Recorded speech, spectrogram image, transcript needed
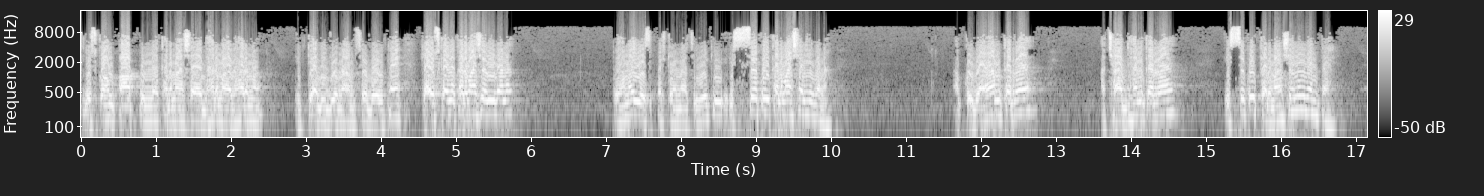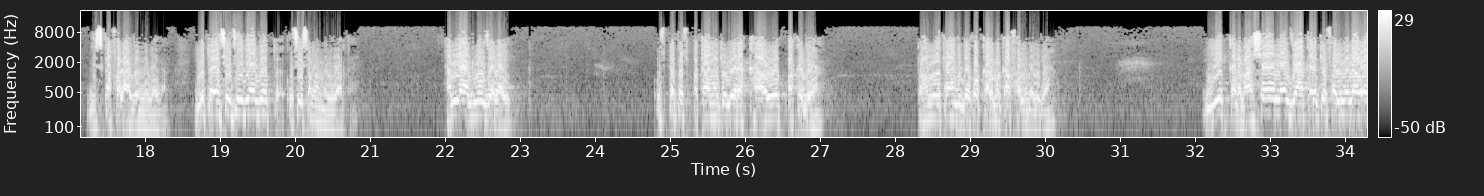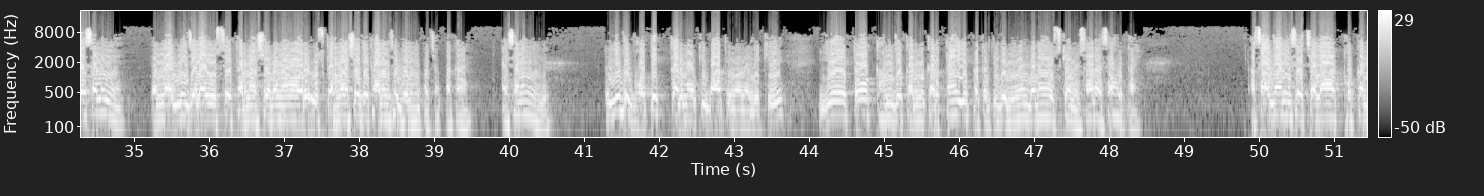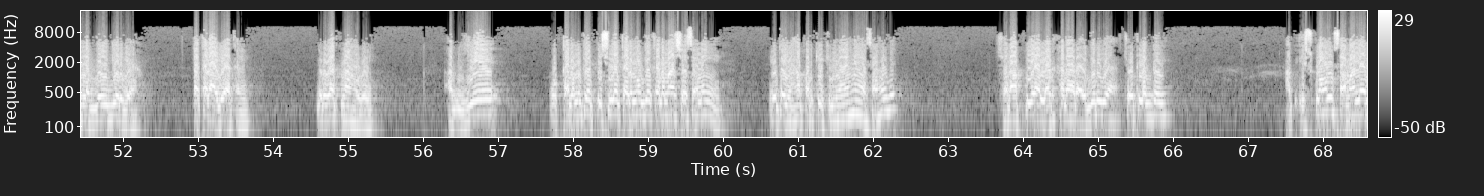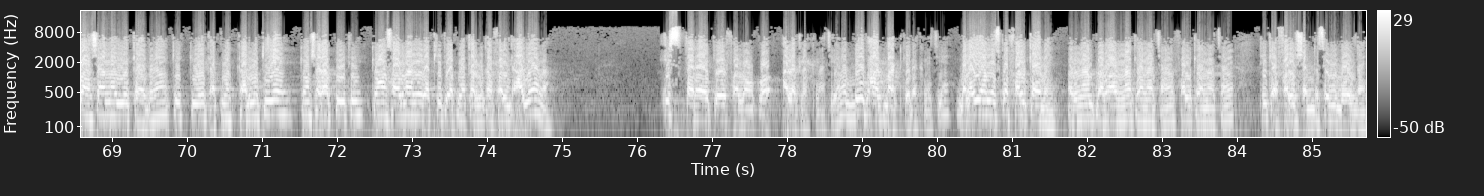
जिसको हम पाप, पुण्य, कर्माशय, धर्म, अधर्म इत्यादि जो नाम से बोलते हैं, क्या उसका वो कर्माशय भी बना? तो हमें ये स्पष्ट होना चाहिए कि इससे कोई कर्माशय नहीं बना। अब कोई व्यायाम कर रहा है अच्छा अध्ययन कर रहा है, इससे कोई कर्माशय नहीं बनता है, जिसका फल आगे मिलेगा। ये तो ऐसी चीज़ है जो तो उसी समय मिल जाता है। हमने अग्नि जलाई। उस पर कुछ पकाने के लिए रखा, वो पक गया। तो हम ये कहें कि देखो, कर्म का फल मिल गया। ये कर्माशय में जाकर के फल मिला हुआ ऐसा नहीं है। हमने अग्नि जलाई, उससे कर्माशय बना और उस कर्माशय के कारण से भोजन पका है ऐसा नहीं है ये। तो ये जो भौतिक कर्मों की बात इन्होंने लिखी ये तो हम जो कर्म करते हैं, ये प्रकृति के नियम बने हैं, उसके अनुसार ऐसा होता है। असावधानी से चला, ठोकर लग गई, गिर गया, टकरा गया कहीं, दुर्घटना हो गई। अब ये वो कर्म के पिछले कर्मों के कर्माशय से नहीं है। ये तो यहाँ पर की क्रियाएँ हैं, ऐसा हो गया। शराब पिया, लड़खड़ा रहा, गिर गया, चोट लग गई। अब इसको हम सामान्य भाषा में ये कह दें कि एक अपने कर्म किए, क्यों शराब पी थी, क्यों सावधानी रखी थी, अपने कर्म का फल आ गया ना? इस तरह के फलों को अलग रखना चाहिए ना दो भाग बांट के रखने चाहिए। भले ही हम इसको फल कह दें, परिणाम प्रभाव न कहना चाहें, फल कहना चाहें, ठीक है, फल शब्द से भी बोल दें।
